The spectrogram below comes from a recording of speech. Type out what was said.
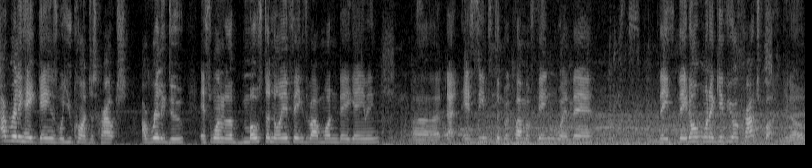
I really hate games where you can't just crouch. I really do. It's one of the most annoying things about modern day gaming. Uh, that it seems to become a thing where they're they they don't want to give you a crouch button, you know.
